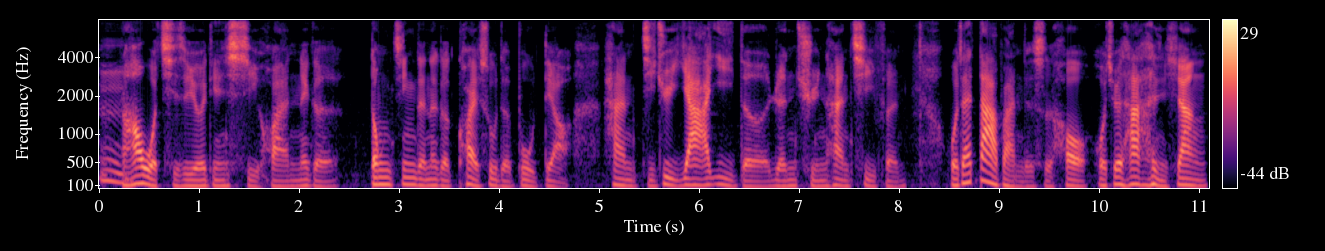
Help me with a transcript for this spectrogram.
嗯，然后我其实有一点喜欢那个东京的那个快速的步调和极具压抑的人群和气氛。我在大阪的时候，我觉得它很像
